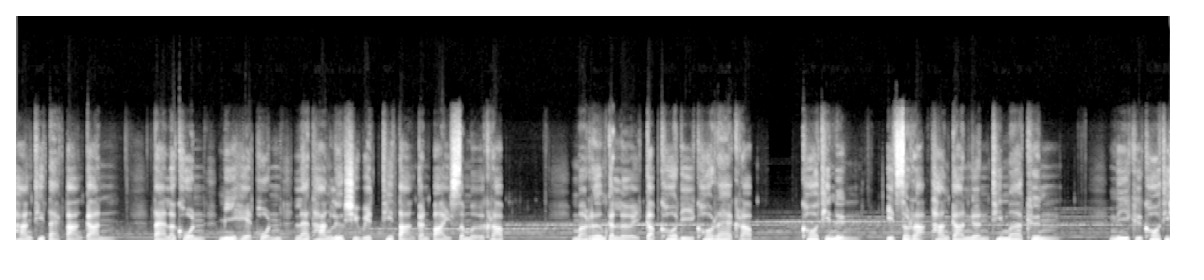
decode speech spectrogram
ทางที่แตกต่างกัน แต่ละคนมีเหตุผลและทางเลือกชีวิตที่ต่างกันไปเสมอครับ มาเริ่มกันเลยกับข้อดีข้อแรกครับ ข้อที่ 1 อิสระทางการเงินที่มากขึ้น นี่คือข้อที่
